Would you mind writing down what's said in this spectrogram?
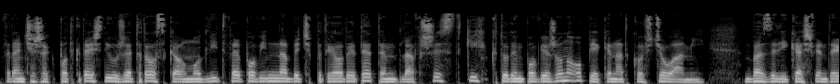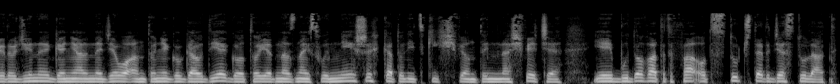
Franciszek podkreślił, że troska o modlitwę powinna być priorytetem dla wszystkich, którym powierzono opiekę nad kościołami. Bazylika Świętej Rodziny, genialne dzieło Antoniego Gaudiego, to jedna z najsłynniejszych katolickich świątyń na świecie. Jej budowa trwa od 140 lat.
